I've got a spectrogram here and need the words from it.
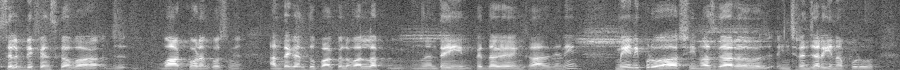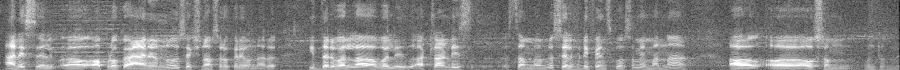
సెల్ఫ్ డిఫెన్స్గా వా వాడుకోవడం కోసమే. అంతేగాని తుపాకుల వల్ల అంటే ఏం పెద్దగా ఏం కాదు కానీ మెయిన్ ఇప్పుడు ఆ శ్రీనివాస్ గారు ఇన్సిడెంట్ జరిగినప్పుడు ఆయన సెల్ఫ్ అప్పుడు ఒక ఆయనను సెక్షన్ ఆఫీసర్ ఒకరే ఉన్నారు. ఇద్దరి వల్ల అవ్వలేదు. అట్లాంటి సమయంలో సెల్ఫ్ డిఫెన్స్ కోసం ఏమన్నా అవసరం ఉంటుంది.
